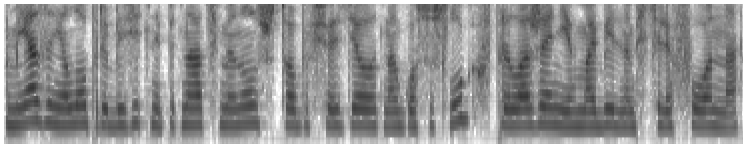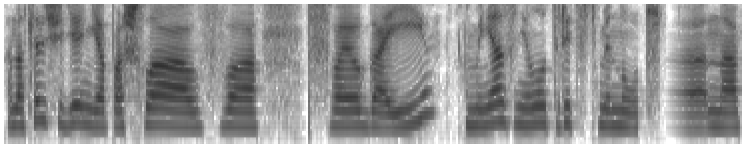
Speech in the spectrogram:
меня заняло приблизительно 15 минут, чтобы все сделать на госуслугах в приложении в мобильном с телефона. А на следующий день я пошла в свое ГАИ, у меня заняло 30 минут э, на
